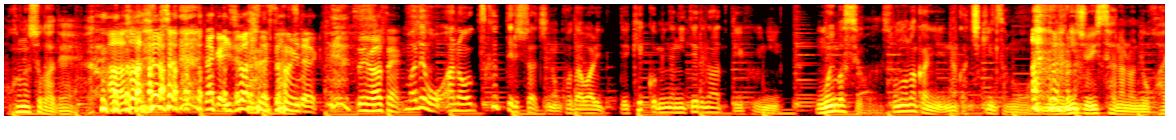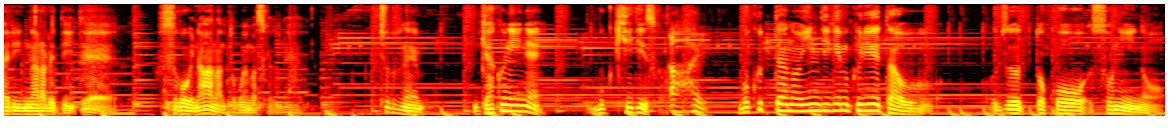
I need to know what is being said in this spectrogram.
他の人がねあそうですなんか意地悪な人みたいな。すみません。まあでもあの作ってる人たちのこだわりって結構みんな似てるなっていうふうに思いますよ。その中になんかチキンさんも、ね、21歳なのにお入りになられていてすごいなあなんて思いますけどね。ちょっとね逆にね僕聞いていいですか？あはい僕ってあのインディーゲームクリエイターをずっとこうソニーの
